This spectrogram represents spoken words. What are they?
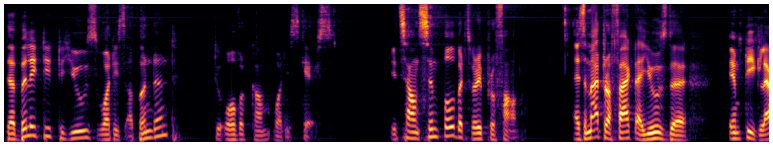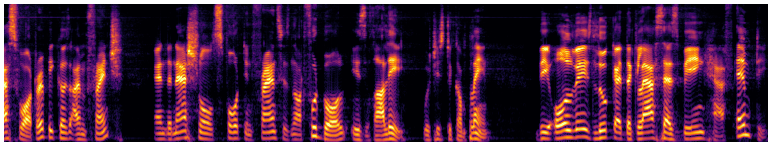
the ability to use what is abundant to overcome what is scarce. It sounds simple, but it's very profound. As a matter of fact, I use the empty glass water because I'm French, and the national sport in France is not football, is râler, which is to complain. They always look at the glass as being half empty.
